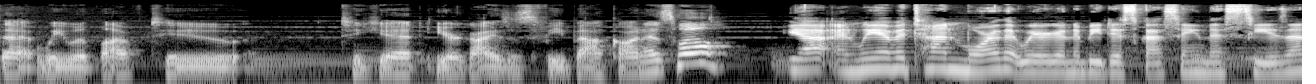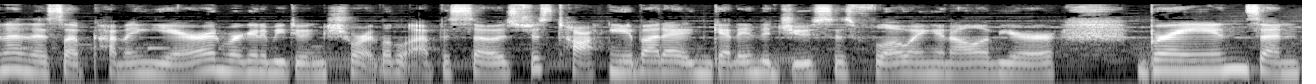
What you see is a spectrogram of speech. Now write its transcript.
that we would love to to get your guys' feedback on as well. Yeah, and we have a ton more that we're going to be discussing this season and this upcoming year. And we're going to be doing short little episodes just talking about it and getting the juices flowing in all of your brains. And,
